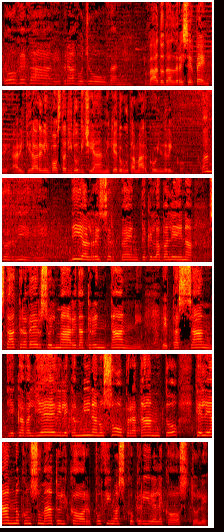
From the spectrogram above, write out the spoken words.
Dove vai, bravo giovane? Vado dal re serpente a ritirare l'imposta di 12 anni che è dovuta a Marco il Ricco. Quando arrivi, di al re serpente che la balena sta attraverso il mare da trent'anni e passanti e cavalieri le camminano sopra tanto che le hanno consumato il corpo fino a scoprire le costole.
